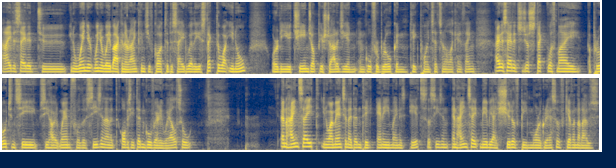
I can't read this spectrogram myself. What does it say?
and I decided to, you know, when you're when you're way back in the rankings, you've got to decide whether you stick to what you know or do you change up your strategy and, and go for broke and take point hits and all that kind of thing. I decided to just stick with my approach and see see how it went for the season, and it obviously didn't go very well. So, in hindsight, you know, I mentioned I didn't take any minus eights this season. In hindsight, maybe I should have been more aggressive, given that I was,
